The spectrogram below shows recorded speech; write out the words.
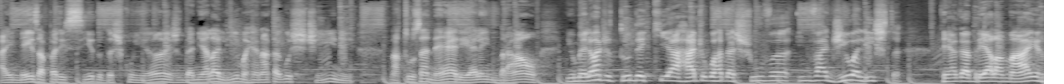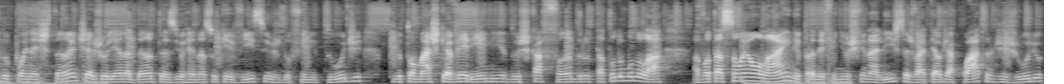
a Inês Aparecida das Cunhãs, Daniela Lima, Renata Agostini, Natuza Neri, Ellen Brown. E o melhor de tudo é que a Rádio Guarda-Chuva invadiu a lista. Tem a Gabriela Maier, do Põe na Estante, a Juliana Dantas e o Renan Suquevicius, do Finitude, e o Tomás Chiaverini, do Escafandro. Tá todo mundo lá. A votação é online para definir os finalistas, vai até o dia 4 de julho,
